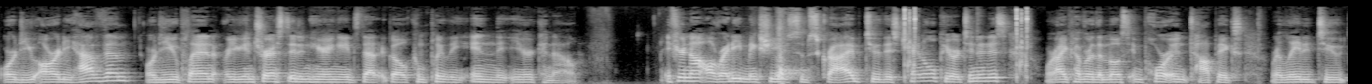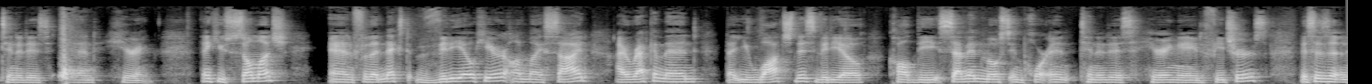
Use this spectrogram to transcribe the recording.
or do you already have them? Or do you plan, are you interested in hearing aids that go completely in the ear canal? If you're not already, make sure you subscribe to this channel, Pure Tinnitus, where I cover the most important topics related to tinnitus and hearing. Thank you so much. And for the next video here on my side, I recommend that you watch this video called the seven most important tinnitus hearing aid features. This is an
